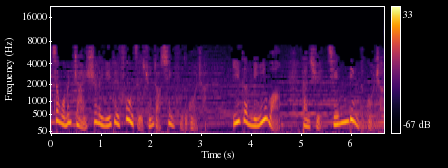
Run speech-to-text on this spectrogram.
向我们展示了一对父子寻找幸福的过程，一个迷惘但却坚定的过程。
